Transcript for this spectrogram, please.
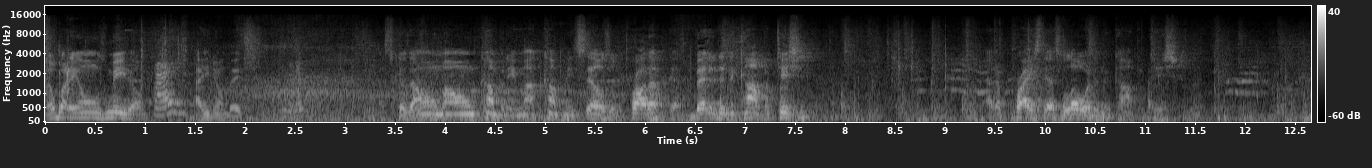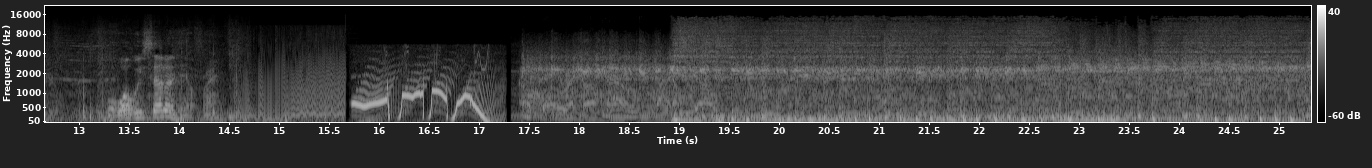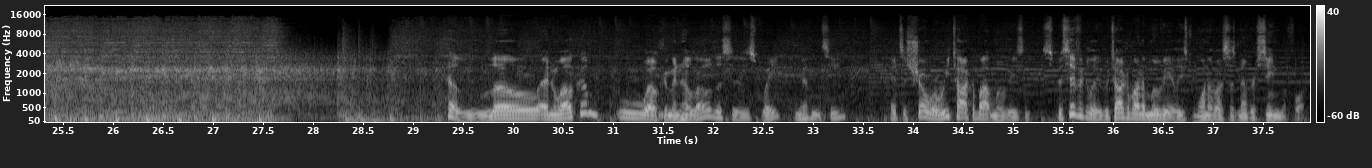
Nobody owns me though. Hey. How you doing, baby? That's because I own my own company, and my company sells a product that's better than the competition at a price that's lower than the competition. Well, what we selling here, Frank? Hello and welcome. Welcome and hello. This is Wait, you haven't seen? It's a show where we talk about movies. Specifically, we talk about a movie at least one of us has never seen before.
